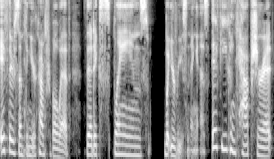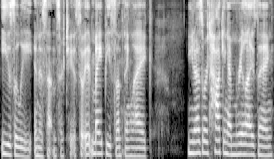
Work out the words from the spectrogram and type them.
if there's something you're comfortable with that explains what your reasoning is, if you can capture it easily in a sentence or two. So it might be something like, you know, as we're talking, I'm realizing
